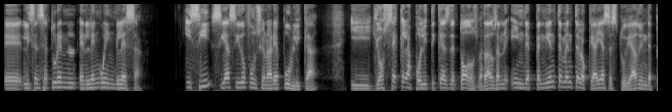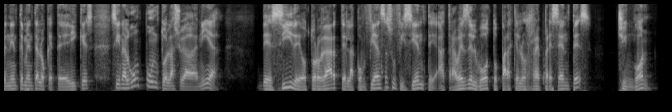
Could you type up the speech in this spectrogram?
eh, licenciatura en, en lengua inglesa y sí, sí ha sido funcionaria pública y yo sé que la política es de todos, ¿verdad? O sea, independientemente de lo que hayas estudiado, independientemente de lo que te dediques, si en algún punto la ciudadanía decide otorgarte la confianza suficiente a través del voto para que los representes, chingón.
